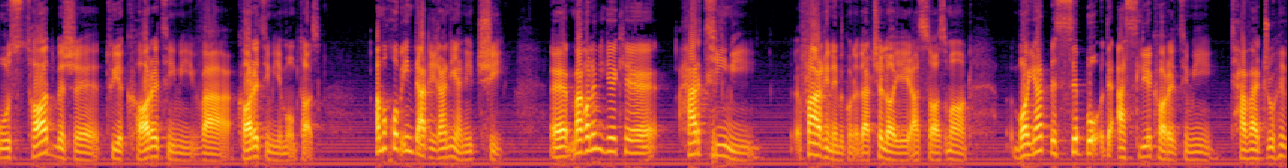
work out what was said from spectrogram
استاد بشه توی کار تیمی و کار تیمی ممتاز اما خب این دقیقا یعنی چی؟ مقاله میگه که هر تیمی فرقی نمی‌کنه در چه لایه از سازمان باید به سه بعد اصلی کار تیمی توجه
